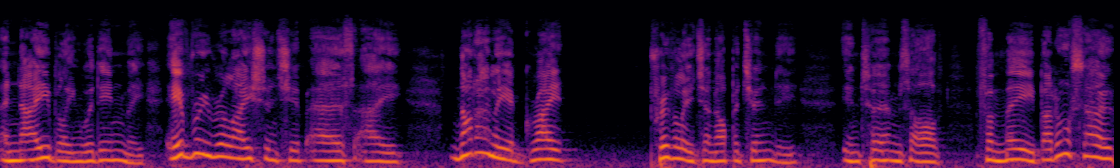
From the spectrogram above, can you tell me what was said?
enabling within me every relationship as a not only a great privilege and opportunity in terms of for me, but also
